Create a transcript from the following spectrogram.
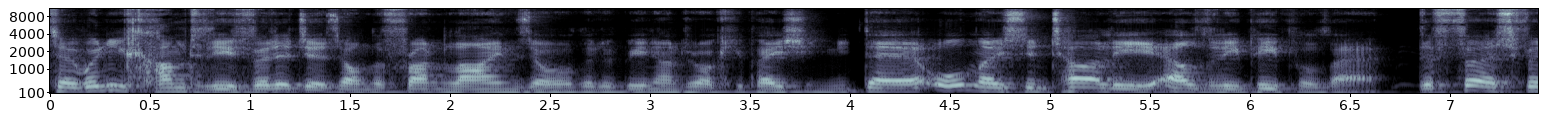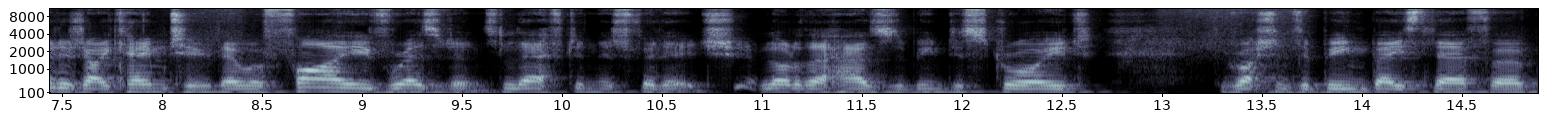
so when you come to these villages on the front lines or that have been under occupation, they're almost entirely elderly people there. The first village I came to, there were five residents left in this village. A lot of the houses have been destroyed. The Russians have been based there for,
